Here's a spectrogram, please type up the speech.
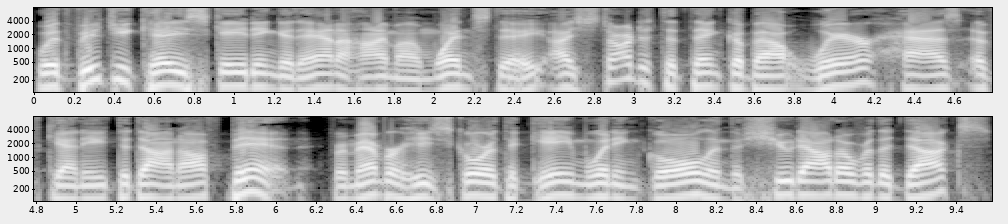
With VGK skating at Anaheim on Wednesday, I started to think about where has Evgeny Dadonov been? Remember he scored the game-winning goal in the shootout over the Ducks,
